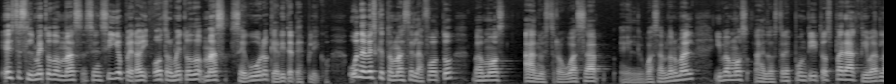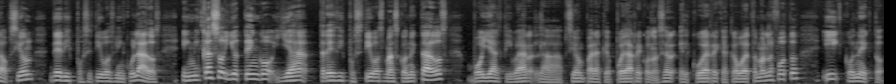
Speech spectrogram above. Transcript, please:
Este es el método más sencillo, pero hay otro método más seguro que ahorita te explico. Una vez que tomaste la foto, vamos a nuestro WhatsApp, el WhatsApp normal, y vamos a los tres puntitos para activar la opción de dispositivos vinculados. En mi caso yo tengo ya tres dispositivos más conectados, voy a activar la opción para que pueda reconocer el QR que acabo de tomar la foto y conecto.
